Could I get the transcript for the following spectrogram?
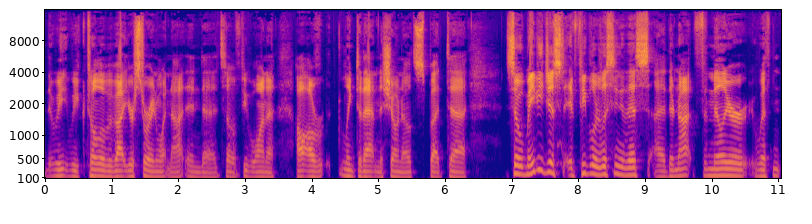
we we told a little bit about your story and whatnot, and uh, so if people want to, I'll, I'll, link to that in the show notes. But uh, so maybe just if people are listening to this, uh, they're not familiar with n-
